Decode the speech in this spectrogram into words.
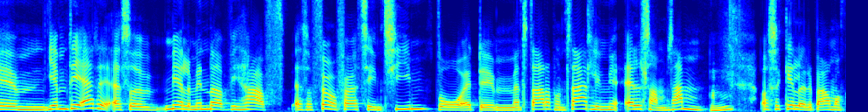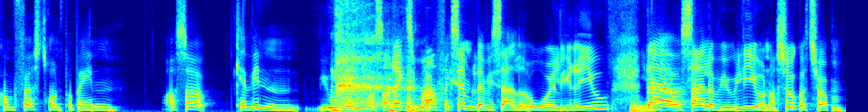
Øhm, jamen det er det, altså mere eller mindre, vi har altså 45 til en time, hvor at, øhm, man starter på en startlinje, alle sammen sammen, mm. og så gælder det bare om at komme først rundt på banen. Og så kan vinden jo ændre sig rigtig meget. For eksempel da vi sejlede OL i Rio, ja. der sejler vi jo lige under sukkertoppen.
